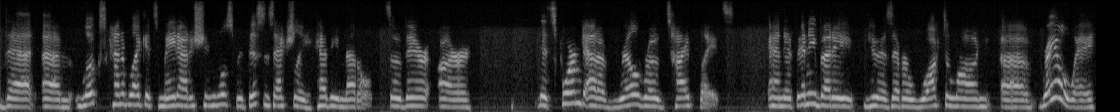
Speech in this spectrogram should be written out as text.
that um, looks kind of like it's made out of shingles, but this is actually heavy metal. So there are, it's formed out of railroad tie plates. And if anybody who has ever walked along a railway,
